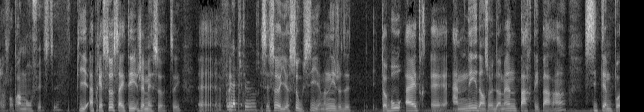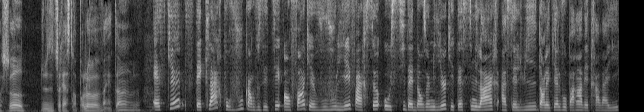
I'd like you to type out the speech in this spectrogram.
là, je vais prendre mon fils, tu sais. Puis après ça, ça a été J'aimais ça, tu sais. Euh, fait la piqûre. C'est ça, il y a ça aussi. À un moment donné, je veux dire, t'as beau être euh, amené dans un domaine par tes parents, si t'aimes pas ça, je tu resteras pas là 20 ans. là. Est-ce que c'était clair pour vous, quand vous étiez enfant, que vous vouliez faire ça aussi, d'être dans un milieu qui était similaire à celui dans lequel vos parents avaient travaillé?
